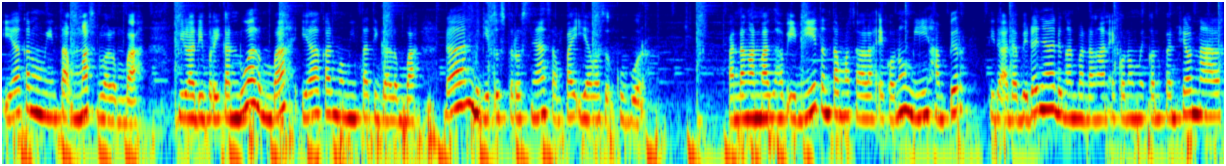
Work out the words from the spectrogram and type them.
ia akan meminta emas dua lembah. Bila diberikan dua lembah, ia akan meminta tiga lembah, dan begitu seterusnya sampai ia masuk kubur. Pandangan mazhab ini tentang masalah ekonomi hampir tidak ada bedanya dengan pandangan ekonomi konvensional.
